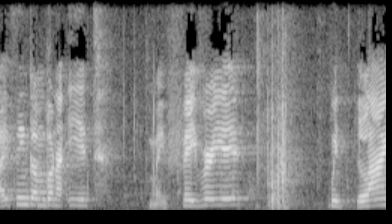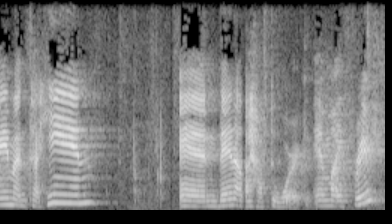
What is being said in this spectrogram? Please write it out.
I think I'm gonna eat my favorite with lime and Tajín. And then I have to work. And my fridge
